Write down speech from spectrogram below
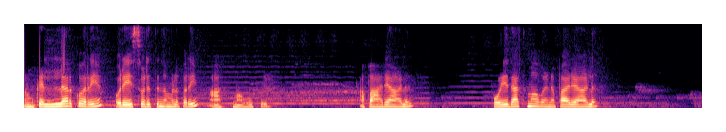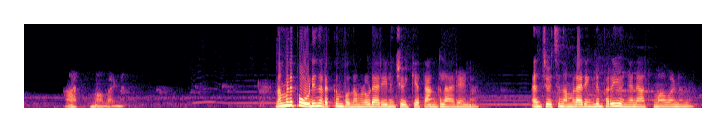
നമുക്ക് എല്ലാവർക്കും അറിയാം. ഒരേ സ്വരത്തിൽ നമ്മൾ പറയും ആത്മാവ് പോയി. അപ്പം ആരാൾ ആൾ? പോയത് ആത്മാവാണ്. അപ്പം ആരാൾ ആത്മാവാണ്. നമ്മളിപ്പോൾ ഓടി നടക്കുമ്പോൾ നമ്മളോട് ആരെങ്കിലും ചോദിക്കുക താങ്കൾ ആരാണ്? എന്ന് ചോദിച്ചാൽ നമ്മൾ ആരെങ്കിലും പറയുമോ ഞാൻ ആത്മാവാണെന്ന്?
